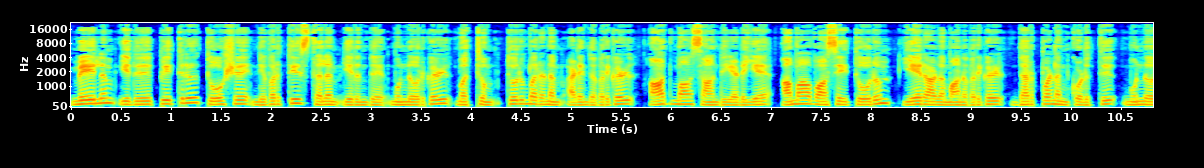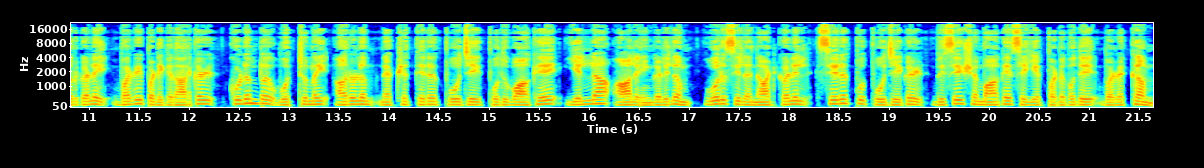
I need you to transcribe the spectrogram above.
மேலும் இது பித்ரு தோஷ நிவர்த்தி ஸ்தலம் இருந்து முன்னோர்கள் மற்றும் துர்மரணம் அடைந்தவர்கள் ஆத்மா சாந்தியடைய அமாவாசை தோறும் ஏராளமானவர்கள் தர்ப்பணம் கொடுத்து முன்னோர்களை வழிபடுகிறார்கள். குடும்ப ஒற்றுமை அருளும் நட்சத்திர பூஜை பொதுவாக எல்லா ஆலயங்களிலும் ஒரு சில நாட்களில் சிறப்பு பூஜைகள் விசேஷமாக செய்யப்படுவது வழக்கம்.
